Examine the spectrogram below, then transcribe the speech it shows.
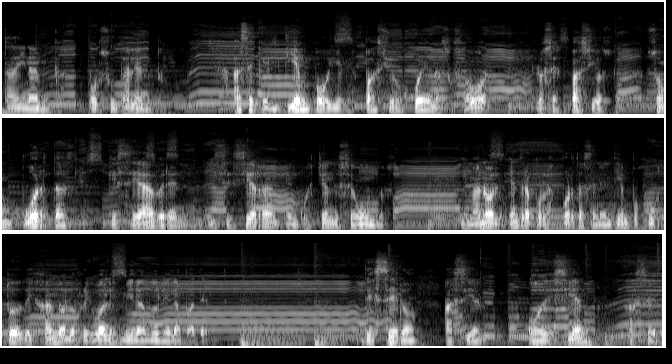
ta dinámica, por su talento. Hace que el tiempo y el espacio jueguen a su favor. Los espacios son puertas que se abren y se cierran en cuestión de segundos. Y Manol entra por las puertas en el tiempo justo dejando a los rivales mirándole la patente. De 0 a 100 o de 100 a 0.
